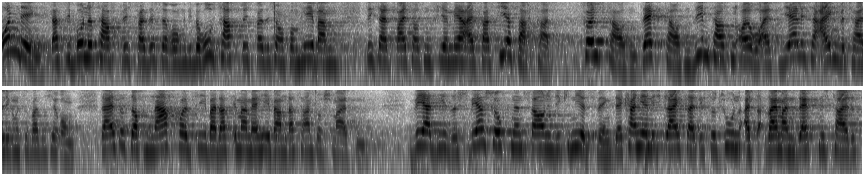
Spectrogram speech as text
Unding, dass die Bundeshaftpflichtversicherung, die Berufshaftpflichtversicherung vom Hebammen sich seit 2004 mehr als vervierfacht hat. 5.000, 6.000, 7.000 Euro als jährliche Eigenbeteiligung zur Versicherung. Da ist es doch nachvollziehbar, dass immer mehr Hebammen das Handtuch schmeißen. Wer diese schwer schuftenden Frauen in die Knie zwingt, der kann hier nicht gleichzeitig so tun, als sei man selbst nicht Teil des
